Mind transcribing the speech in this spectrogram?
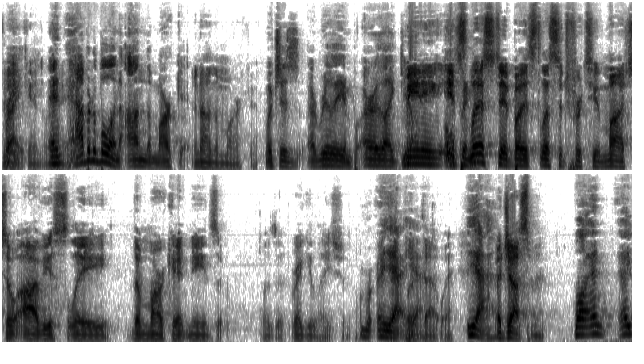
right, vacant, and right? habitable and on the market, and on the market. which is a really important. Or like you know, Meaning it's listed, but it's listed for too much, so obviously the market needs was it regulation? Yeah, Put yeah, it that way. Yeah. adjustment. Well, and I,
